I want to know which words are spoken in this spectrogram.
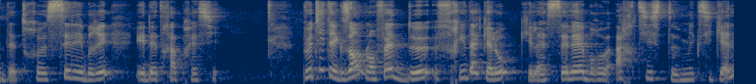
d'être célébré et d'être apprécié. Petit exemple en fait de Frida Kahlo, qui est la célèbre artiste mexicaine.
